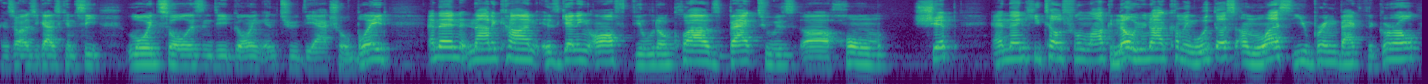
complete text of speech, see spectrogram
And so, as you guys can see, Lloyd's soul is indeed going into the actual blade. And then Nadakhan is getting off the little clouds back to his uh, home ship and then he tells Flintlock, no, you're not coming with us unless you bring back the girl,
